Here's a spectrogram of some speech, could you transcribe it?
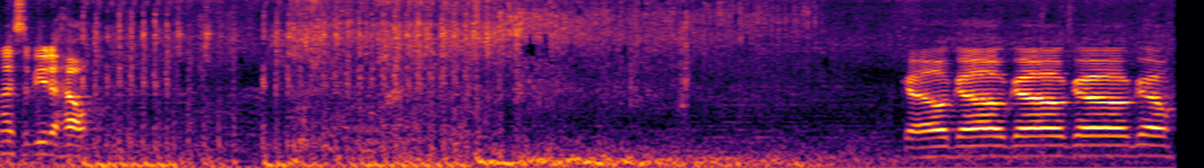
Nice of you to help. Go, go, go, go, go.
